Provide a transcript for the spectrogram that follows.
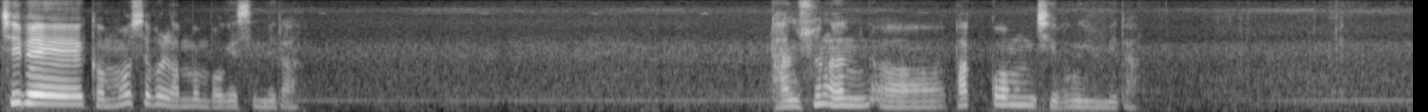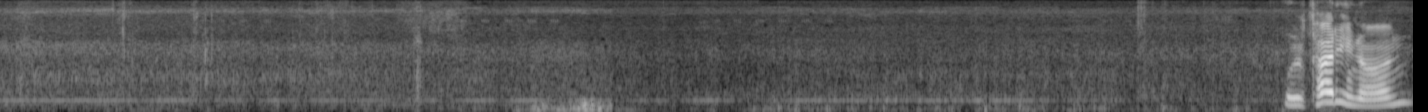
집의 겉모습을 한번 보겠습니다. 단순한 어, 박공 지붕입니다. 울타리는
